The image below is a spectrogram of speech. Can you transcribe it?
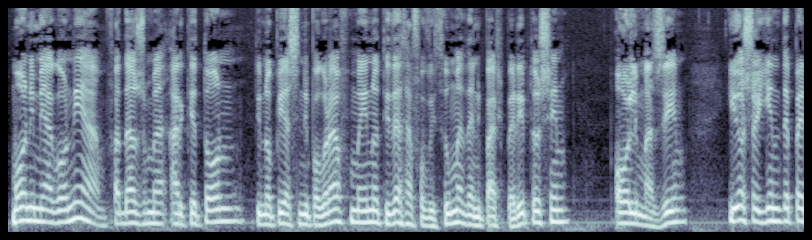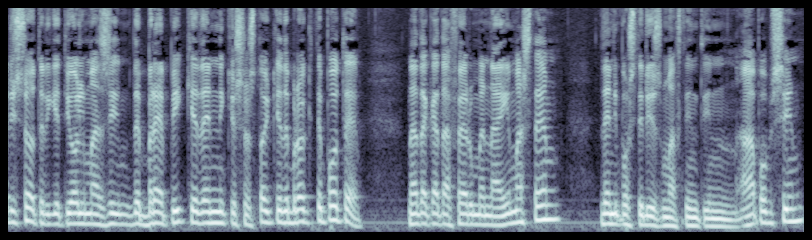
Μόνιμη αγωνία, φαντάζομαι αρκετών, την οποία συνυπογράφουμε, είναι ότι δεν θα φοβηθούμε, δεν υπάρχει περίπτωση. Όλοι μαζί, ή όσο γίνεται περισσότεροι, γιατί όλοι μαζί δεν πρέπει και δεν είναι και σωστό και δεν πρόκειται ποτέ να τα καταφέρουμε να είμαστε. Δεν υποστηρίζουμε αυτή την άποψη.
